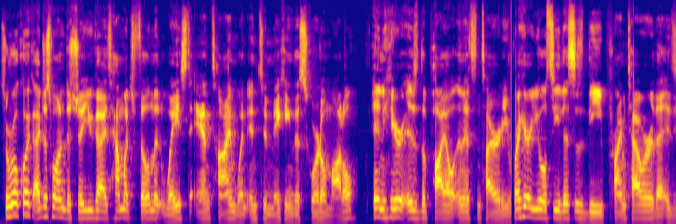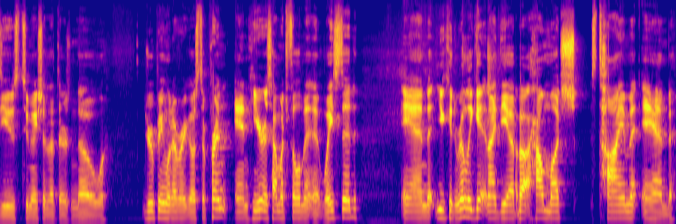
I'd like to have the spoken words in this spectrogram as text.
So real quick, I just wanted to show you guys how much filament waste and time went into making this Squirtle model. And here is the pile in its entirety. Right here you will see this is the prime tower that is used to make sure that there's no drooping whenever it goes to print. And here is how much filament it wasted. And you can really get an idea about how much time and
